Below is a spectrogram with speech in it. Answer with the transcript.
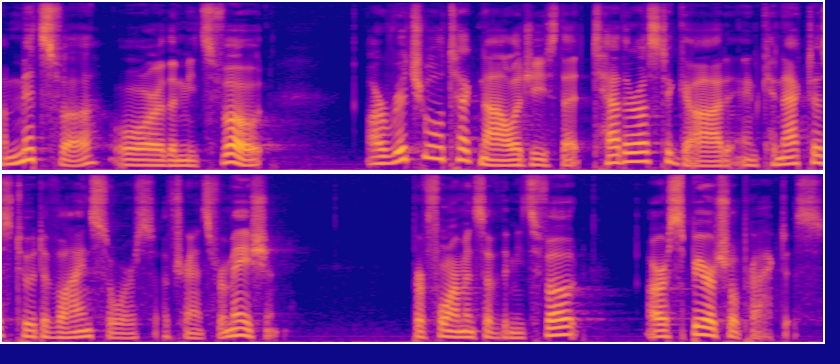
A mitzvah, or the mitzvot, are ritual technologies that tether us to God and connect us to a divine source of transformation. Performance of the mitzvot are a spiritual practice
